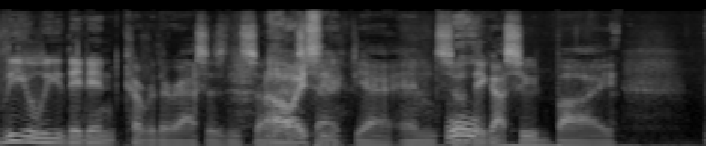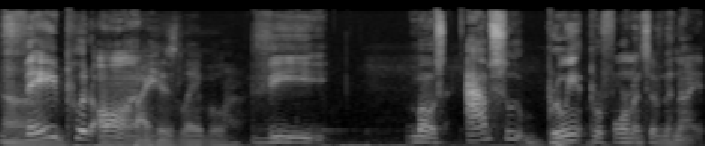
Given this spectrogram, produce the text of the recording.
Legally, they didn't cover their asses in some Oh, I see. aspect. Yeah, and so Well- they got sued by they put on Um, by his label. the most absolute brilliant performance of the night.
